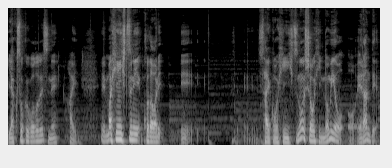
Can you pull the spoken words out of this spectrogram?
約束事ですね。はい。えー、まあ、品質にこだわり、えー、最高品質の商品のみを選んで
